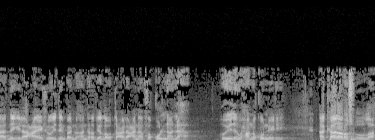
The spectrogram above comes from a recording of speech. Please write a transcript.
aadnay ilaa caaisha hooyadan baanu aadnay radi allahu tacaala canha faqulnaa laha hooyadan waxaanu ku nidhi akaana rasuulu اllah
